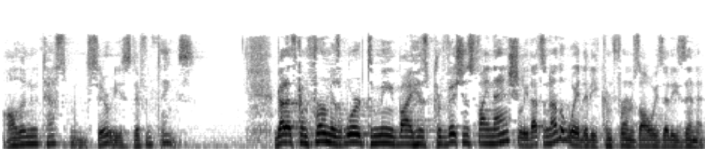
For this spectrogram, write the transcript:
All the New Testament series, different things. God has confirmed His word to me by His provisions financially. That's another way that He confirms always that He's in it.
